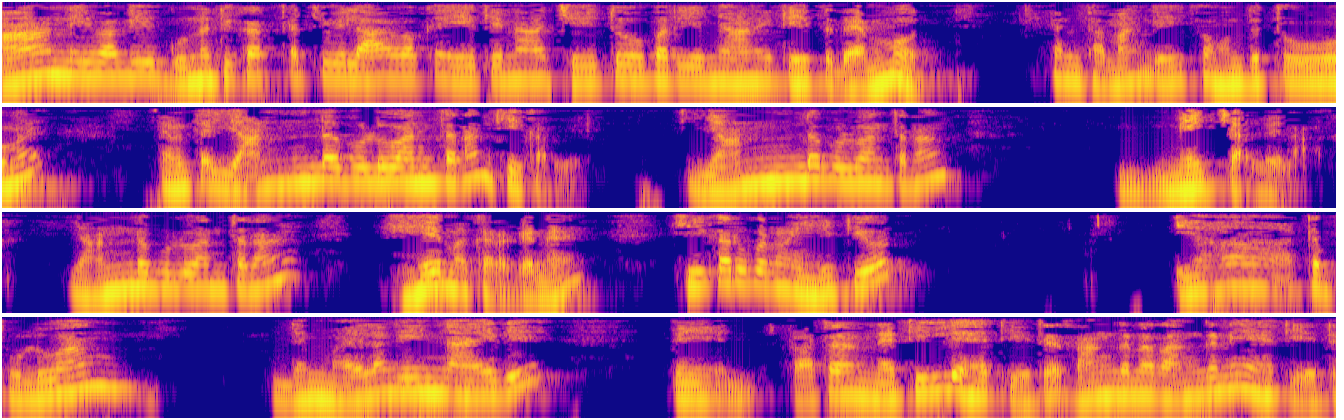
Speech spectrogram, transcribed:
ආන්න මේ වගේ ಗುಣ ටිකක් ඇති වෙලාවක ඒකේනා චේතෝපරිය ඥානෙට හිත දැම්මොත් එහෙනම් Tamange හිත හොඳටම එනත යන්න පුළුවන් තරම් කීකරු යන්න පුළුවන් තරම් මේචල් වෙලා. යන්න පුළුවන් තරම් හේම කරගෙන කීකරු කරන හිටියොත් එයාට පුළුවන් දැන් මයි ළඟ ඉන්න අයගේ මේ රට නැටිල්ල හැටියට රංගන රංගනයේ හැටියට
